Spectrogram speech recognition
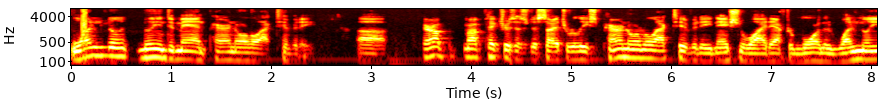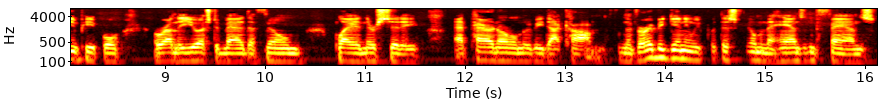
One million, million demand paranormal activity. Uh, Paramount Pictures has decided to release Paranormal Activity nationwide after more than 1 million people around the U.S. demanded the film play in their city at paranormalmovie.com. From the very beginning, we put this film in the hands of the fans.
